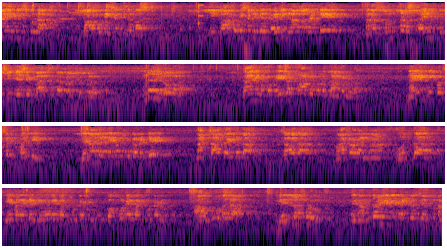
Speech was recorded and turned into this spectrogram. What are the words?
కానీ తీసుకున్నా కాంపిటీషన్ ఇస్ అ మస్ట్ ఈ కాంపిటీషన్ వెళ్ళి బయటికి రావాలంటే మన సొంత స్వయం కృషి చేసే బాధ్యత ప్రతి ఒక్కరికి ఉన్నది లోపల. కానీ ఒక మేజర్ ప్రాబ్లం ఉన్న దాంట్లో కూడా నైంటీ పర్సెంట్ మంది జనాలు ఏమనుకుంటారంటే నాకు చాత అవుతుందా చాలా మాట్లాడాలన్నా? వద్దా? ఏమనంటే ఎవడేమనుకుంటాడు? గొప్పడేమనుకుంటాడు ఆ ఊహల ఎల్లప్పుడూ నేను అందరినీ నేను రిక్వెస్ట్ చేస్తున్నా.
